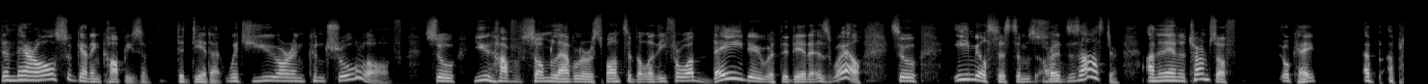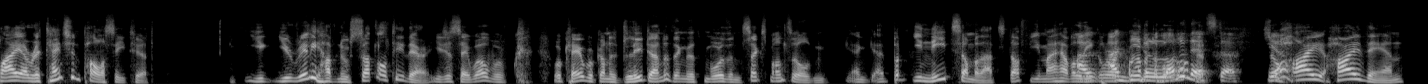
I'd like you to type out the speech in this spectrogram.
then they're also getting copies of the data, which you are in control of. So you have some level of responsibility for what they do with the data as well. So email systems are a disaster. And then in terms of, okay, apply a retention policy to it you you really have no subtlety there. You just say, well, we're, okay, we're going to delete anything that's more than six months old, and, and but you need some of that stuff. You might have a legal. I, I need a lot of that stuff. So yeah. how how then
